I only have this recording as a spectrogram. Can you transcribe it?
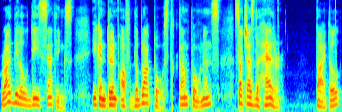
Right below these settings, you can turn off the blog post components such as the header, title,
